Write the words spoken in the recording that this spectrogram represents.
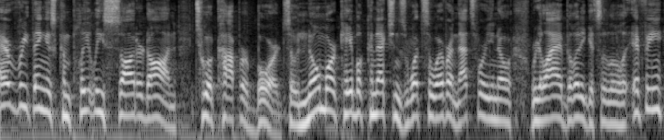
everything is completely soldered on to a copper board. So no more cable connections whatsoever. And that's where, you know, reliability gets a little iffy.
